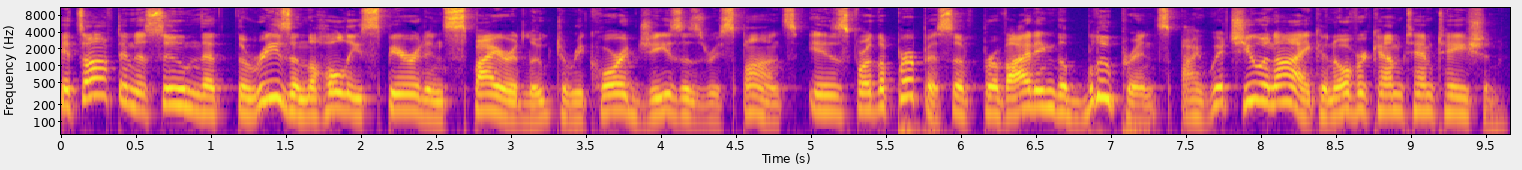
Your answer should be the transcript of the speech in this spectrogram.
It's often assumed that the reason the Holy Spirit inspired Luke to record Jesus' response is for the purpose of providing the blueprints by which you and I can overcome temptation.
